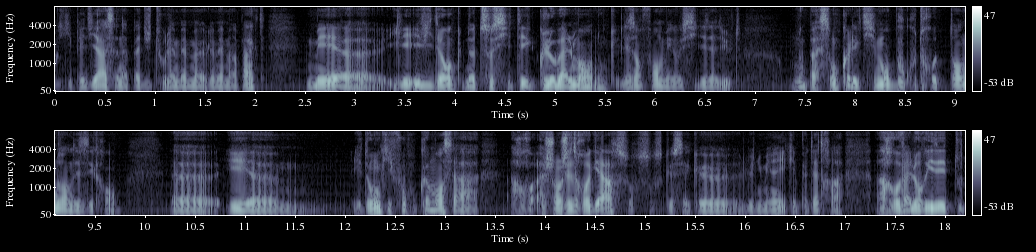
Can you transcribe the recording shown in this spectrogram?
Wikipédia, ça n'a pas du tout le même impact. Mais il est évident que notre société globalement, donc les enfants mais aussi les adultes, nous passons collectivement beaucoup trop de temps devant des écrans. et donc, il faut qu'on commence à, changer de regard sur, ce que c'est que le numérique et peut-être à, revaloriser tout,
